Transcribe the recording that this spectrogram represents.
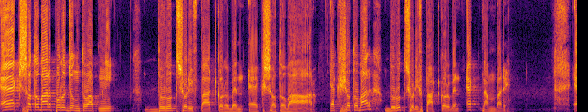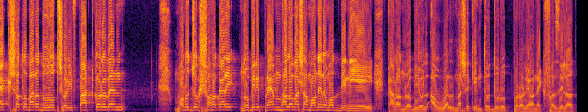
এক শতবার পর্যন্ত আপনি দুরুদ শরীফ পাঠ করবেন এক শতবার এক শতবার দুরুদ শরীফ পাঠ করবেন, এক নাম্বারে। এক শতবার দুরুদ শরীফ পাঠ করবেন মনোযোগ সহকারে নবীর প্রেম ভালোবাসা মনের মধ্যে নিয়ে, কারণ রবিউল আউয়াল মাসে কিন্তু দূরত পড়লে অনেক ফজিলত।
